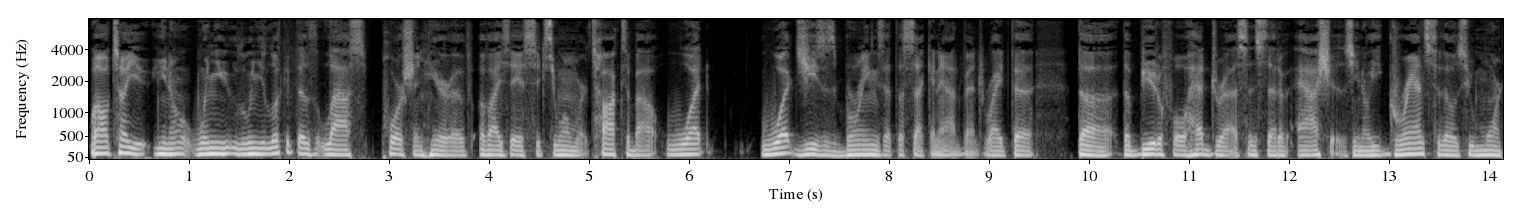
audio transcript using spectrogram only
Well, I'll tell you, you know, when you when you look at the last portion here of, of Isaiah 61 where it talks about what what Jesus brings at the second advent, right? The the the beautiful headdress instead of ashes. You know, he grants to those who mourn.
